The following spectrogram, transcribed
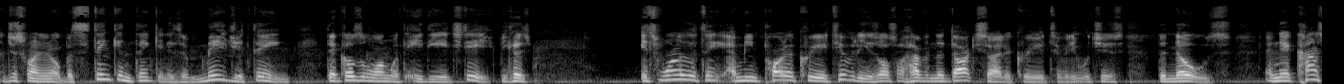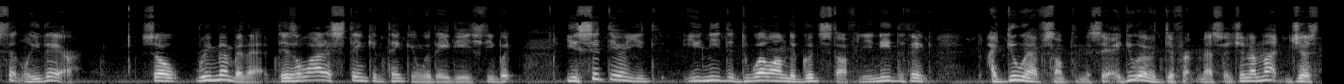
I just want to know. But stinking thinking is a major thing that goes along with ADHD because it's one of the things. I mean, part of creativity is also having the dark side of creativity, which is the nose, and they're constantly there. So remember that there's a lot of stinking thinking with ADHD, but you sit there and you you need to dwell on the good stuff, and you need to think. I do have something to say. I do have a different message, and I'm not just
